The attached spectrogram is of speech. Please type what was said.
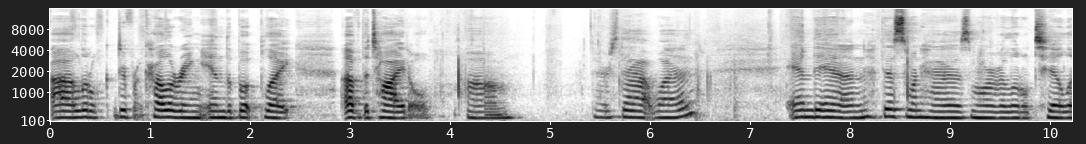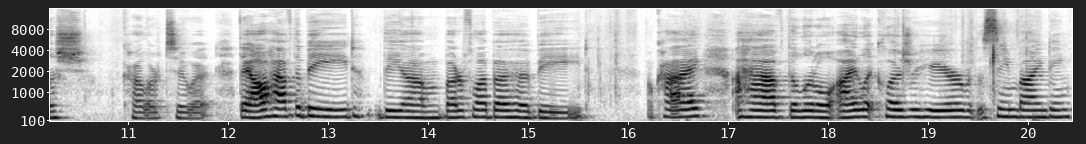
a little different coloring in the book plate of the title. Um, there's that one. And then this one has more of a little tealish color to it. They all have the bead, the um, butterfly boho bead. Okay, I have the little eyelet closure here with the seam binding.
